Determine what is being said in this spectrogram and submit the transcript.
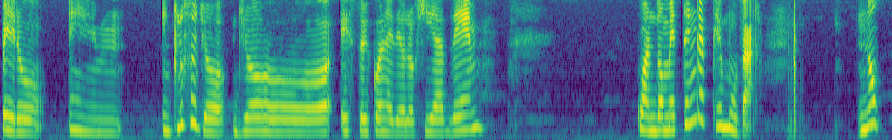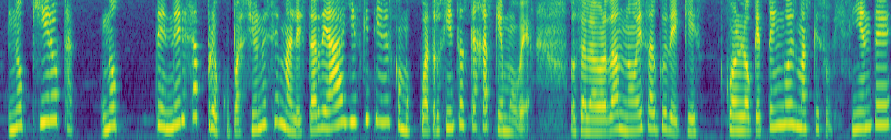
pero em, incluso yo, yo estoy con la ideología de cuando me tenga que mudar, no, no quiero no tener esa preocupación, ese malestar de, ay, es que tienes como 400 cajas que mover. O sea, la verdad no es algo de que con lo que tengo es más que suficiente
